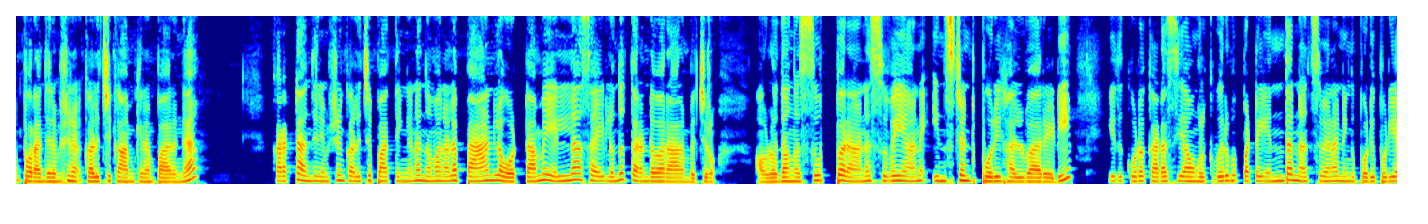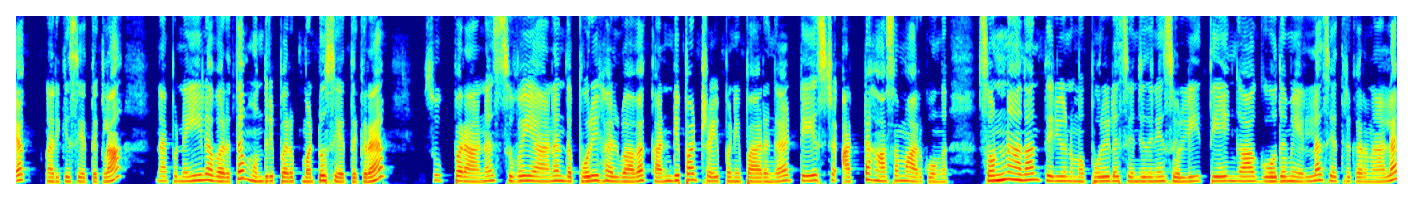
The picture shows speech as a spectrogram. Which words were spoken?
இப்போ ஒரு அஞ்சு நிமிஷம் கழித்து காமிக்கிறேன் பாருங்கள் கரெக்டாக அஞ்சு நிமிஷம் கழித்து பார்த்தீங்கன்னா இந்த மாதிரி நல்லா பேனில் ஒட்டாமல் எல்லா சைட்லேருந்து திரண்டு வர ஆரம்பிச்சிடும் அவ்வளோதாங்க சூப்பரான சுவையான இன்ஸ்டன்ட் பொரி ஹல்வா ரெடி இது கூட கடைசியாக உங்களுக்கு விருப்பப்பட்ட எந்த நட்ஸ் வேணால் நீங்கள் பொடி பொடியாக நறுக்கி சேர்த்துக்கலாம். நான் இப்போ நெய்யில் வறுத்த முந்திரி பருப்பு மட்டும் சேர்த்துக்கிறேன். சூப்பரான சுவையான இந்த பொரி ஹல்வாவை கண்டிப்பாக ட்ரை பண்ணி பாருங்கள் டேஸ்ட் அட்டகாசமாக இருக்குங்க. சொன்னால் தான் தெரியும் நம்ம பொரியில் செஞ்சதுன்னே சொல்லி. தேங்காய் கோதுமை எல்லாம் சேர்த்துருக்கறனால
